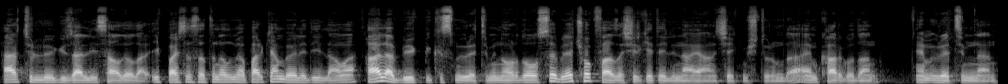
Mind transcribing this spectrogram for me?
Her türlü güzelliği sağlıyorlar. İlk başta satın alım yaparken böyle değildi ama hala büyük bir kısmı üretimin orada olsa bile çok fazla şirket elini ayağını çekmiş durumda. Hem kargodan hem üretimden.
